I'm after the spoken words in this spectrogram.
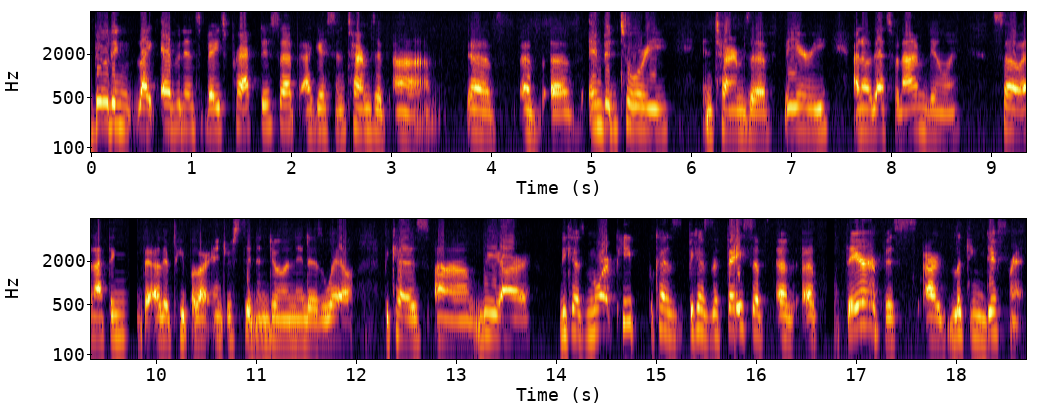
building like evidence-based practice up, I guess, in terms of, um, of, of, of inventory, in terms of theory. I know that's what I'm doing. So, and I think the other people are interested in doing it as well because um, we are because more people because because the face of, of, of, therapists are looking different.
